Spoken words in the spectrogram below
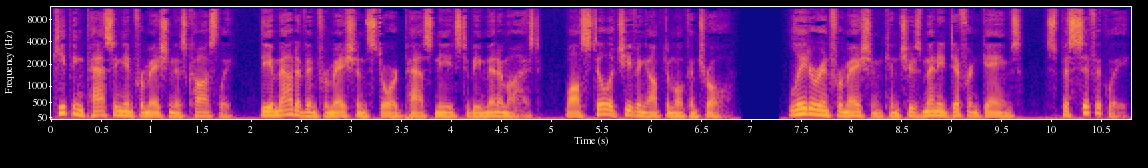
Keeping passing information is costly, the amount of information stored past needs to be minimized, while still achieving optimal control. Later information can choose many different games, specifically,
